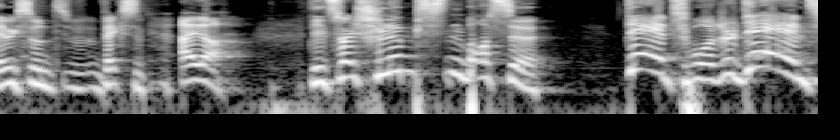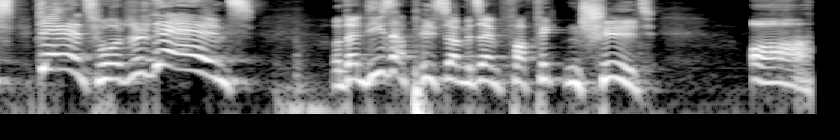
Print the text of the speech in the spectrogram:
Demix und Wechseln. Alter, die zwei schlimmsten Bosse. Dance, Water, Dance! Dance, Water, Dance! Und dann dieser Pisser mit seinem verfickten Schild. Oh.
